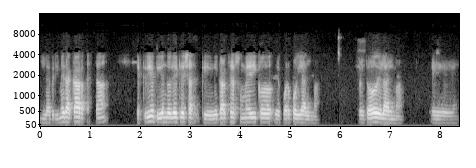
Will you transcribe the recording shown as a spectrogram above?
la primera carta está, escribe pidiéndole que ella, que Descartes sea su médico de cuerpo y alma, sobre todo del alma, eh,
